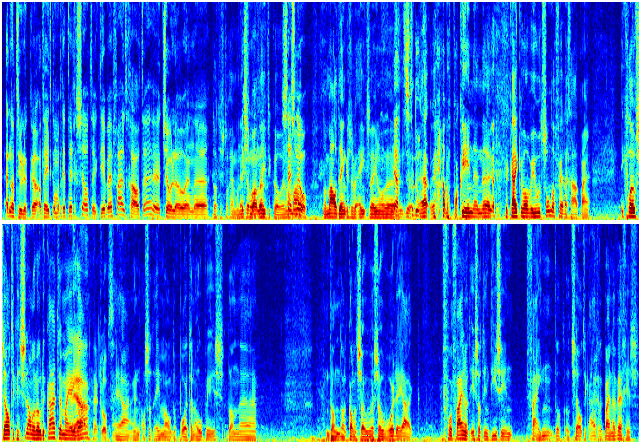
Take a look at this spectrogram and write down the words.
En natuurlijk eh, Atletico Madrid tegen Celtic. Die hebben even uitgehaald, hè? Eh, Cholo en Dat is toch helemaal niks voor mannen. Atletico. 6-0. En Normaal, normaal denken ze we 1-2-0. eh, Ja, dat is genoeg. ja, we pakken in en we kijken wel weer hoe het zondag verder gaat. Maar ik geloof Celtic is snel een rode kaart, hè, Maeda? Ja, ja, klopt. En Ja, en als het eenmaal de poort dan open is, dan, dan, dan kan het zo, zo worden. Ja, voor Feyenoord is dat in die zin fijn dat het Celtic eigenlijk bijna weg is.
